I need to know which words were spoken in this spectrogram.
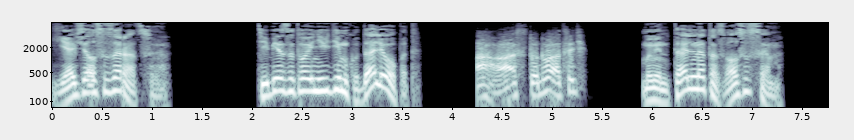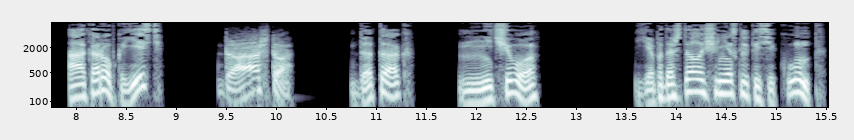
Я взялся за рацию. Тебе за твою невидимку дали опыт? Ага, 120. Моментально отозвался Сэм. А коробка есть? Да, а что? Да так. Ничего. Я подождал еще несколько секунд,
